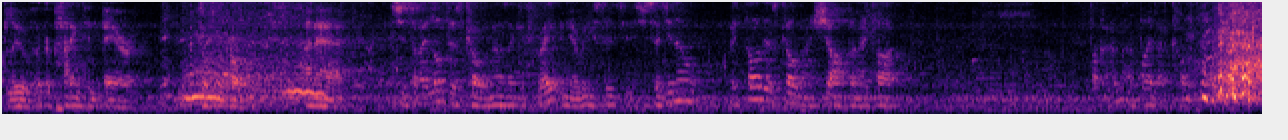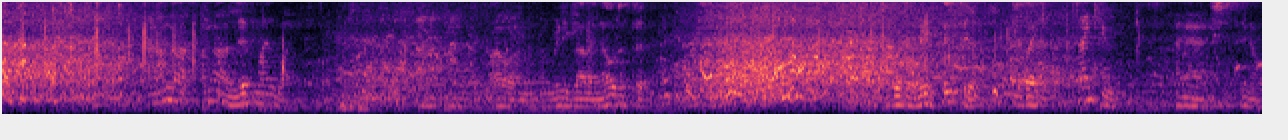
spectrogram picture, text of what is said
blue. It was like a Paddington bear coat. And uh, she said, I love this coat. And I was like, it's great and it really suits you. She said, you know, I saw this coat in a shop and I thought, fuck it, I'm gonna buy that coat. and I'm gonna, I'm gonna live my life. And I, was like, wow, I'm, I'm really glad I noticed it. It's, it's good, it really suits you. She was like, thank you. And uh, she, you know,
